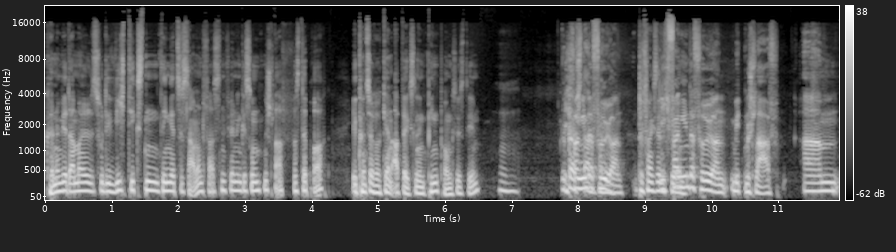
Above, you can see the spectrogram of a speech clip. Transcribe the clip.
Können wir da mal so die wichtigsten Dinge zusammenfassen für einen gesunden Schlaf, was der braucht? Ihr könnt es euch auch gerne abwechseln im Ping-Pong-System. Mhm. Ich fange in der Früh an. Du fängst in der ich fange in der Früh an mit dem Schlaf. Ähm,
